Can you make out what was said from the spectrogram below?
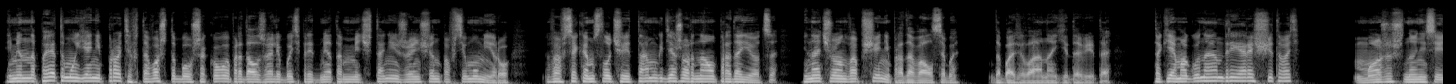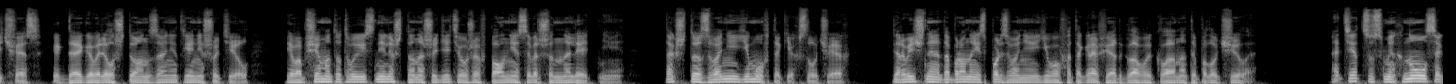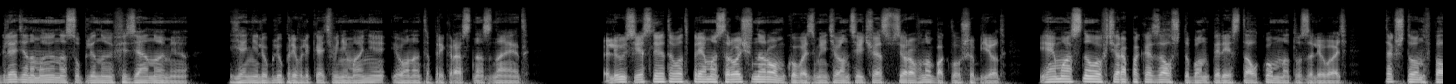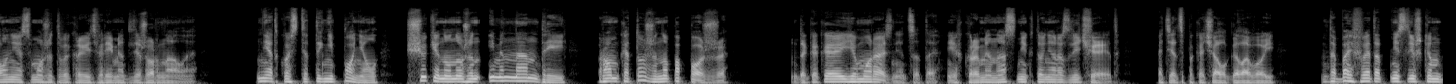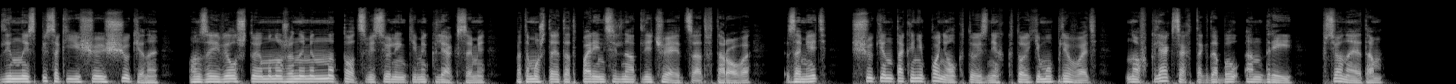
Именно поэтому я не против того, чтобы Ушаковы продолжали быть предметом мечтаний женщин по всему миру. Во всяком случае, там, где журнал продается. Иначе он вообще не продавался бы», — добавила она ядовито. «Так я могу на Андрея рассчитывать?» «Можешь, но не сейчас. Когда я говорил, что он занят, я не шутил. И вообще мы тут выяснили, что наши дети уже вполне совершеннолетние. Так что звони ему в таких случаях. Первичное добро на использование его фотографии от главы клана ты получила». Отец усмехнулся, глядя на мою насупленную физиономию. Я не люблю привлекать внимание, и он это прекрасно знает. «Люсь, если это вот прямо срочно Ромку возьмите, он сейчас все равно баклуши бьет. Я ему основу вчера показал, чтобы он перестал комнату заливать, так что он вполне сможет выкроить время для журнала». «Нет, Костя, ты не понял. Щукину нужен именно Андрей. Ромка тоже, но попозже». «Да какая ему разница-то? Их кроме нас никто не различает». Отец покачал головой. «Добавь в этот не слишком длинный список еще и Щукина. Он заявил, что ему нужен именно тот с веселенькими кляксами, потому что этот парень сильно отличается от второго. Заметь, Щукин так и не понял, кто из них кто, ему плевать. Но в кляксах тогда был Андрей. Все на этом».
